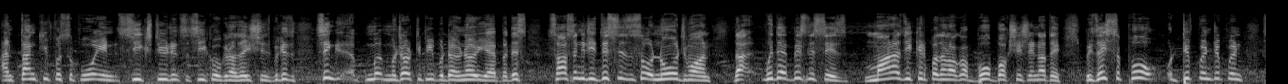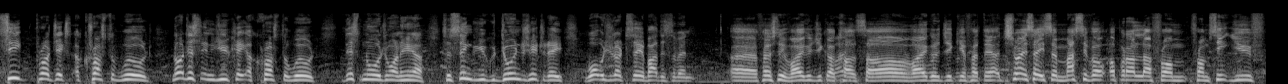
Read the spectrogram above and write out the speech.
and thank you for supporting Sikh students and Sikh organisations because Singh, uh, majority people don't know yet, but this Satsang ji, this is the sort of Nojwan that with their businesses, Maharaj ji Kirpa Dana got both bakshish and nothing, because they support different different Sikh projects across the world, not just in the UK, across the world. This Nojwan here. So Singh, you joined us here today. What would you like to say about this event? Uh, firstly, Vaiguru Ji Ka Khalsa, Vaiguru Ji Ki Fateh. I just want to say it's a massive upralla from, from Sikh youth,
